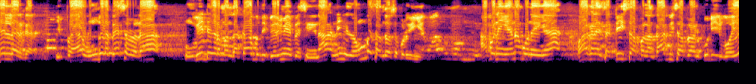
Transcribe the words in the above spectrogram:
ஏழுல இருக்காரு. இப்ப உங்களை பேசுறத உங்க வீட்டுக்காரமா அந்த அக்கா பத்தி பெருமையா பேசுனீங்கன்னா நீங்க ரொம்ப சந்தோஷப்படுவீங்க. அப்ப நீங்க என்ன பண்ணுவீங்க? வாகனை சார் டீ சாப்பிடலாம் காபி சாப்பிடலாம் கூட்டிட்டு போய்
